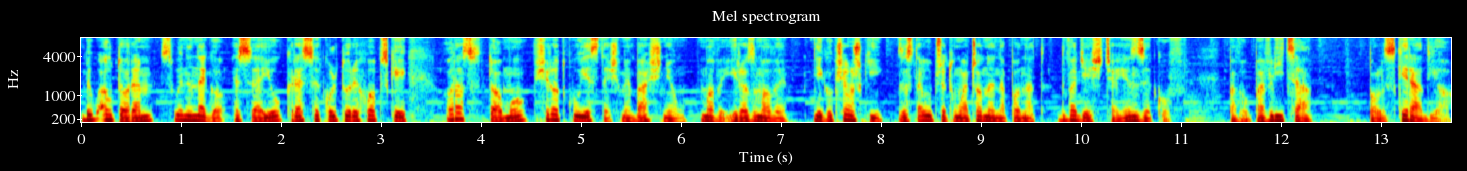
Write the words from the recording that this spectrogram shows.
Był autorem słynnego eseju Kresy kultury chłopskiej oraz tomu W środku jesteśmy baśnią, mowy i rozmowy. Jego książki zostały przetłumaczone na ponad 20 języków. Paweł Pawlica, Polskie Radio.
